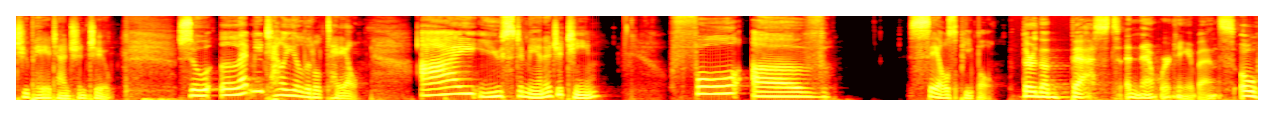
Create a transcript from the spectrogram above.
to pay attention to. So, let me tell you a little tale. I used to manage a team full of salespeople. They're the best at networking events. Oh,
